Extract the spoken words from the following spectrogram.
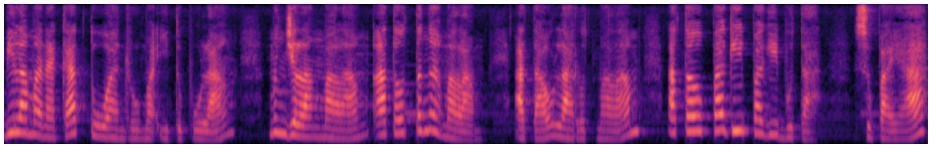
bila manakah tuan rumah itu pulang menjelang malam atau tengah malam atau larut malam atau pagi-pagi buta, supaya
